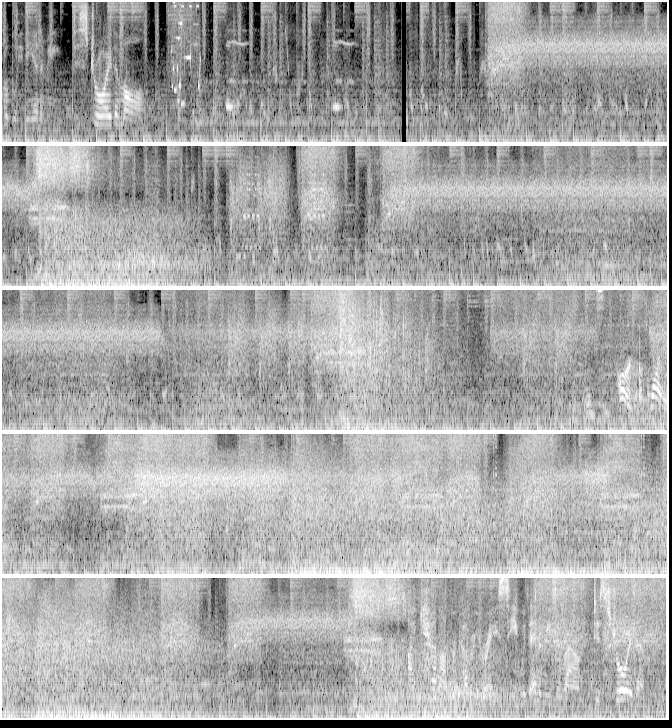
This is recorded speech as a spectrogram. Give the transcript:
Probably the enemy. Destroy them all. Destroy them.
